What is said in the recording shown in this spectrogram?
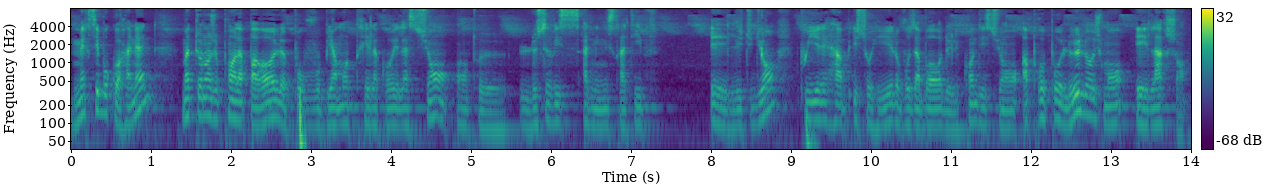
Merci beaucoup Hanan. Maintenant, je prends la parole pour vous bien montrer la corrélation entre le service administratif et l'étudiant, puis Rehab et Sohir vous abordent les conditions à propos du logement et l'argent.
